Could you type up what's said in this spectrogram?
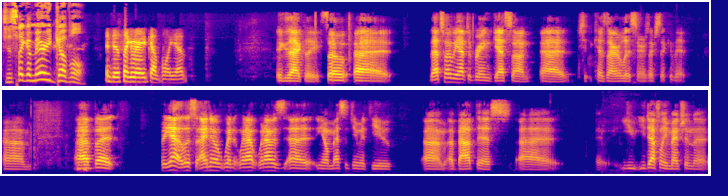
Just like a married couple. Just like a married couple, yep. Exactly. So uh, that's why we have to bring guests on because our listeners are sick of it. Um, uh, but but yeah, listen. I know when when I when I was uh, you know messaging with you um, about this, uh, you you definitely mentioned the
